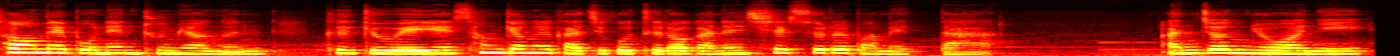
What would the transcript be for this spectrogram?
처음에 보낸 두 명은 그 교회에 성경을 가지고 들어가는 실수를 범했다. 안전 요원이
